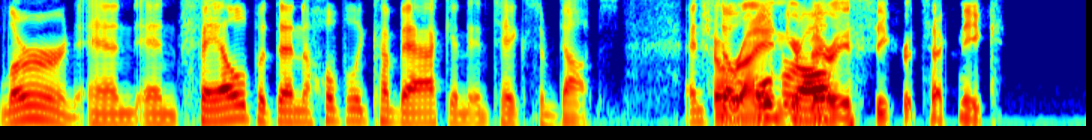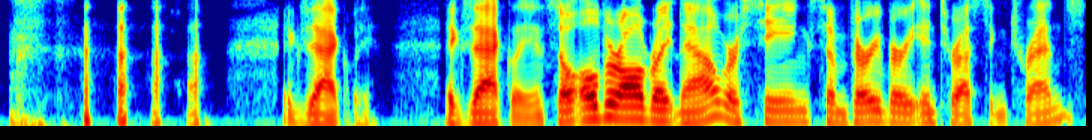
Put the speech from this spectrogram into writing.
learn, and and fail, but then hopefully come back and, and take some dubs. And Show so Ryan overall, your very secret technique. exactly. Exactly. And so overall, right now, we're seeing some very, very interesting trends.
